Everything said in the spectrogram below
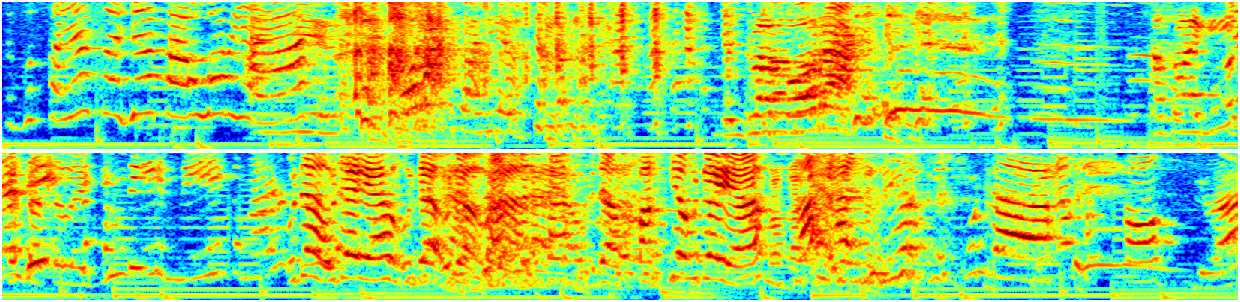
Sebut saya saja Mawar ya. Anjir. Orang anjir. penjual boraks. Satu lagi. Oke, satu lagi. Seperti ini kemarin. Udah, udah ya, udah, udah, udah. Udah, partnya udah ya. Ah, anjir. Udah. Stop. Gila.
